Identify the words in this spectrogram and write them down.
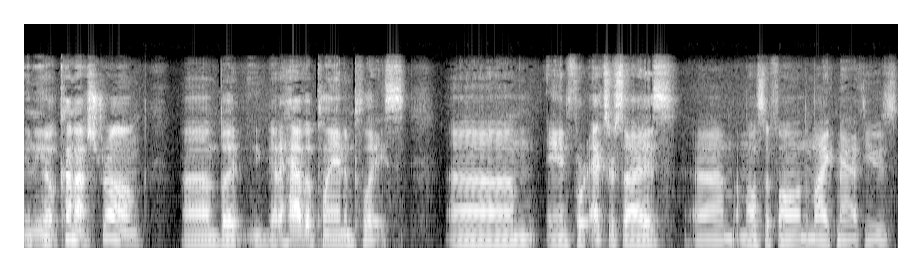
and, you know, come out strong, um, but you got to have a plan in place. Um, and for exercise, um, I'm also following the Mike Matthews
